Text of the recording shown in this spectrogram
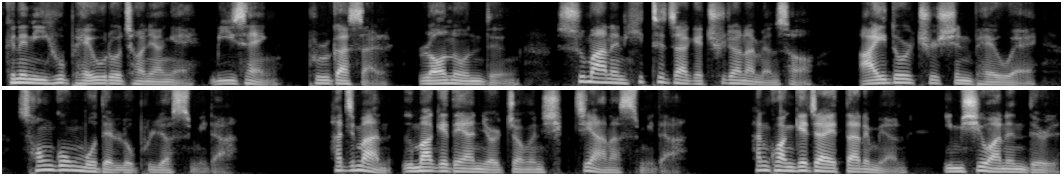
그는 이후 배우로 전향해 미생, 불가살, 런온 등 수많은 히트작에 출연하면서 아이돌 출신 배우의 성공 모델로 불렸습니다. 하지만 음악에 대한 열정은 식지 않았습니다. 한 관계자에 따르면 임시완은 늘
